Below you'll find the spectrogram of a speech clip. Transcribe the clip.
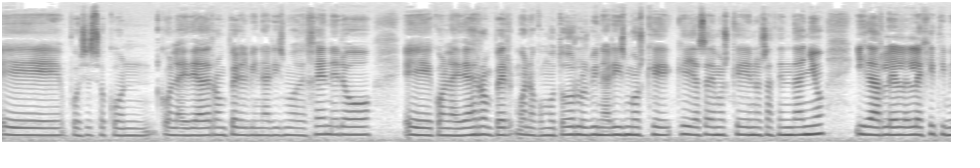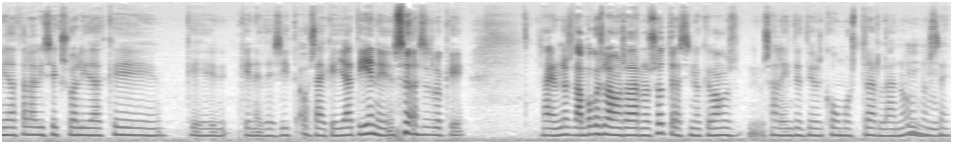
eh, pues eso, con, con, la idea de romper el binarismo de género, eh, con la idea de romper, bueno, como todos los binarismos que, que, ya sabemos que nos hacen daño y darle la legitimidad a la bisexualidad que, que, necesita, o sea, que ya tiene, o sea, eso es lo que... O sea, no, tampoco se la vamos a dar nosotras, sino que vamos, o sea, la intención es como mostrarla, ¿no? No sé.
